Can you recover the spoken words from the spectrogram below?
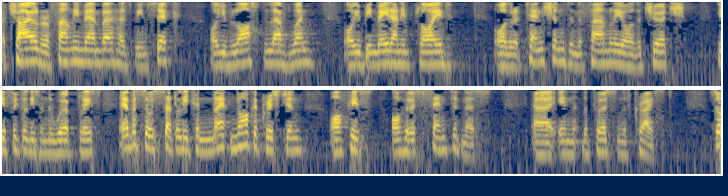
a child or a family member has been sick, or you've lost a loved one, or you've been made unemployed, or there are tensions in the family or the church, difficulties in the workplace, ever so subtly can knock a Christian off his or her centeredness uh, in the person of Christ. So,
